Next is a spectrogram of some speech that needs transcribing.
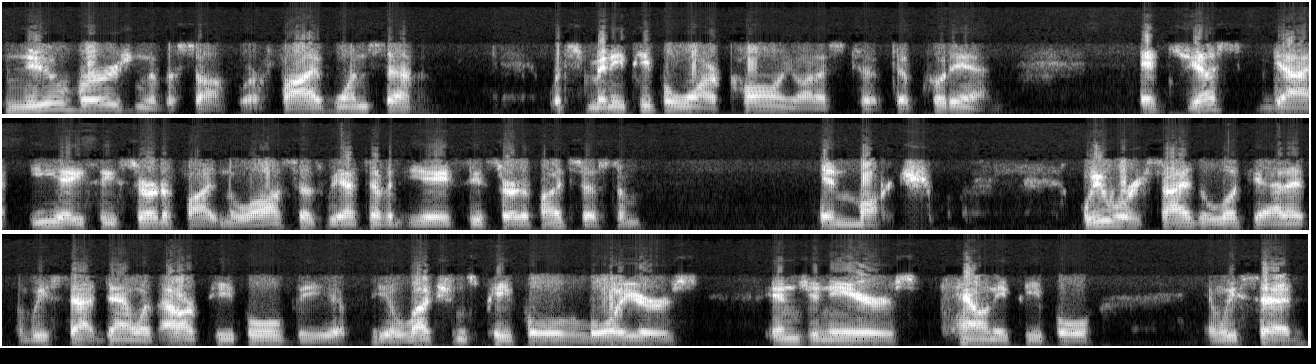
new version of the software, 517, which many people are calling on us to, to put in. It just got EAC certified, and the law says we have to have an EAC certified system in March. We were excited to look at it, and we sat down with our people, the, the elections people, lawyers, engineers, county people, and we said,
